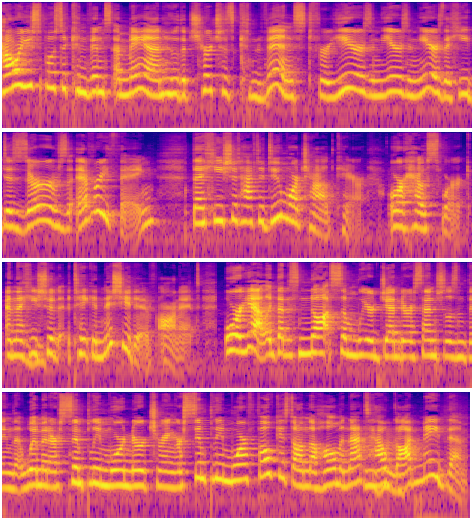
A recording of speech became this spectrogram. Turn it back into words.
how are you supposed to convince a man who the church has convinced for years and years and years that he deserves everything that he should have to do more childcare or housework and that he mm-hmm. should take initiative on it? Or, yeah, like that it's not some weird gender essentialism thing that women are simply more nurturing or simply more focused on the home and that's how mm-hmm. God made them.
